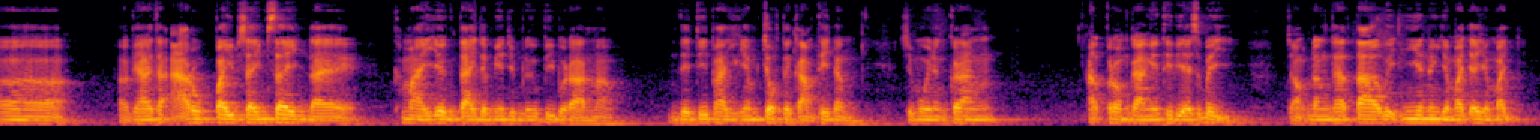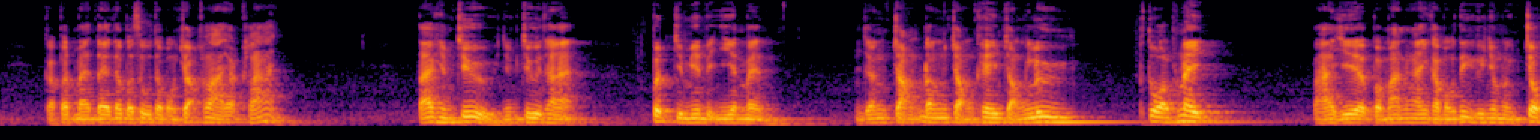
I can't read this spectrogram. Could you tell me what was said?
អឺគេហៅថាអរូបីផ្សេងផ្សេងដែលខ្មែរយើងតែងតែមានជំនឿពីបុរាណមក និយាយទីប្រហែលជាខ្ញុំចុះទៅកម្មវិធីហ្នឹងជាមួយនឹងក្រាំងក្រុមការងារ TVSB ចង់ដឹងថាតើវិញ្ញាណនឹងយ៉ាងម៉េចអីយ៉ាងម៉េចក៏ពិតមែនទេទៅបើស៊ូទៅបងចောက်ខ្លាចអត់ខ្លាចតែខ្ញុំជឿខ្ញុំជឿថាពិតជាមានវិញ្ញាណមែនអញ្ចឹងចង់ដឹងចង់ខេងចង់លឺផ្ទាល់ភ្នែកប្រហែលជាប្រហែលថ្ងៃខាងមុខទីគឺខ្ញុំនឹងចុះ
